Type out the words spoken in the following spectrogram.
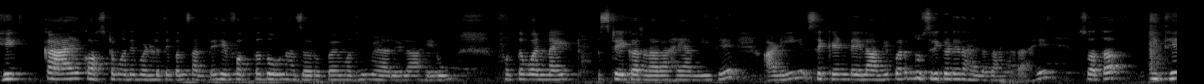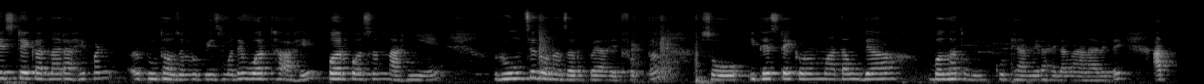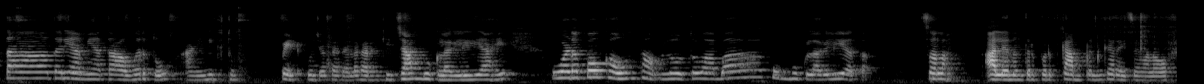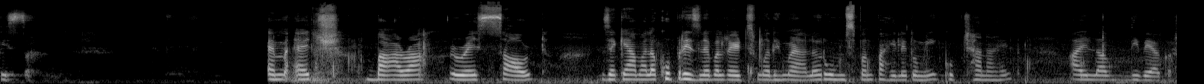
हे काय कॉस्टमध्ये पडलं ते पण सांगते. हे फक्त दोन हजार रुपयामध्ये मिळालेलं आहे रूम. फक्त वन नाईट स्टे करणार आहे आम्ही इथे. आणि सेकंड डेला आम्ही परत दुसरीकडे राहायला जाणार आहे. सो आता इथे स्टे करणार आहे पण टू थाउजंड रुपीजमध्ये वर्थ आहे पर पर्सन नाही आहे रूमचे दोन हजार रुपये आहेत फक्त. सो इथे स्टे करून मग आता उद्या बघा तुम्ही कुठे आम्ही राहायला जाणार आहे ते. आत्ता तरी आम्ही आता आवरतो आणि निघतो पेटपूजा करायला कारण की जाम भूक लागलेली आहे. वडापाव खाऊन थांबलो होतो बाबा खूप भूक लागली आता. चला आल्यानंतर परत काम पण करायचं आहे मला ऑफिसचं एम एच बारा रेसॉर्ट जे की आम्हाला खूप रिजनेबल रेट्समध्ये मिळालं. रूम्स पण पाहिले तुम्ही. खूप छान आहेत. I love दिव्याकर.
